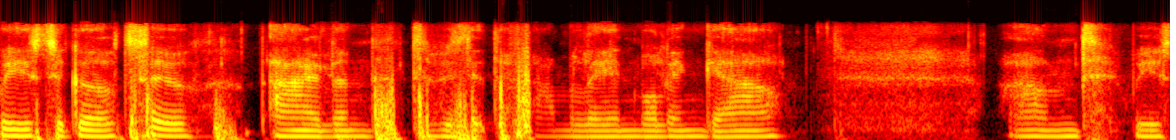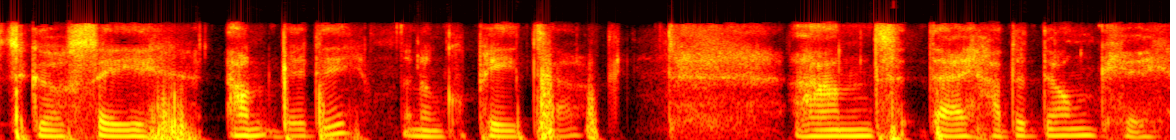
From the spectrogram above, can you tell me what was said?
we used to go to Ireland to visit the family in Mullingar. And we used to go see Aunt Biddy and Uncle Peter. And they had a donkey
